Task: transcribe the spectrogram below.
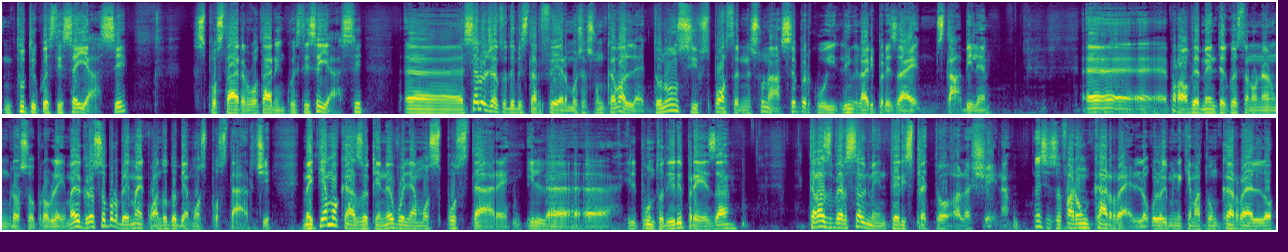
in tutti questi sei assi, spostare e ruotare in questi sei assi, eh, se l'oggetto deve stare fermo, cioè su un cavalletto, non si sposta in nessun asse, per cui la ripresa è stabile. Eh, però ovviamente questo non è un grosso problema. Il grosso problema è quando dobbiamo spostarci. Mettiamo caso che noi vogliamo spostare il, eh, il punto di ripresa trasversalmente rispetto alla scena, nel senso fare un carrello, quello che viene chiamato un carrello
